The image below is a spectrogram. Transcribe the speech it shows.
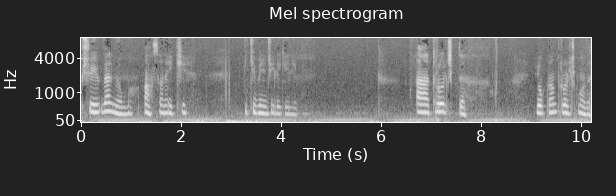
Bir şey vermiyor mu? Ah sana iki. iki biniciyle geleyim. Aa troll çıktı. Yok lan troll çıkmadı.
